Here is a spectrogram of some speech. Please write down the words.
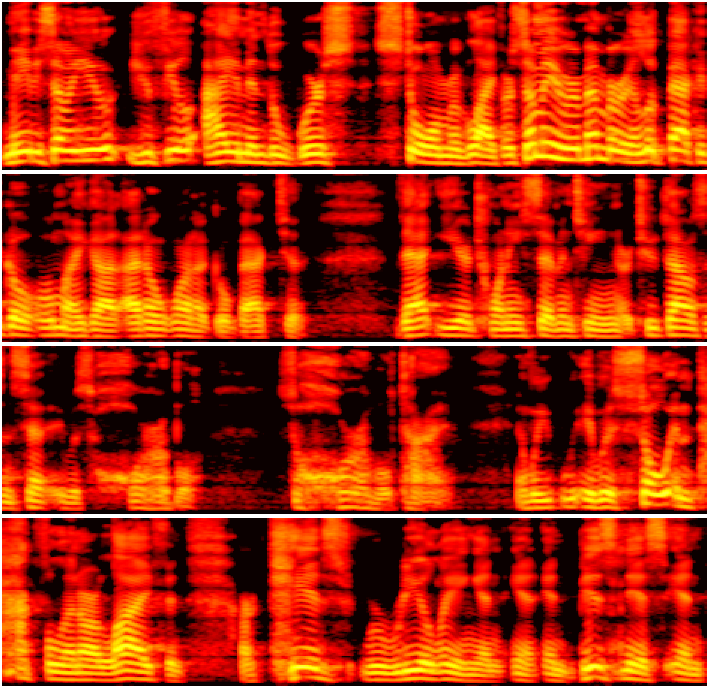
Maybe some of you, you feel I am in the worst storm of life. Or some of you remember and look back and go, oh my God, I don't want to go back to that year, 2017 or 2007. It was horrible. It's a horrible time. And we, it was so impactful in our life, and our kids were reeling, and, and, and business, and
